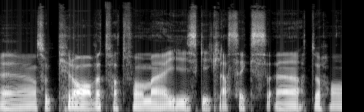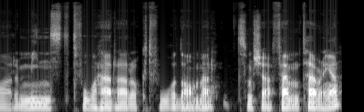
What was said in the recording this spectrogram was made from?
Eh, så kravet för att få vara med i Ski Classics är att du har minst två herrar och två damer som kör fem tävlingar.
